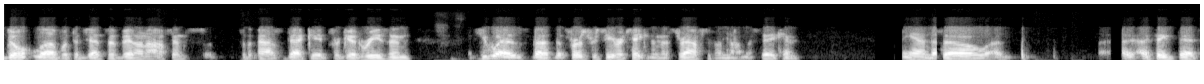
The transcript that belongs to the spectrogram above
don't love what the Jets have been on offense for the past decade for good reason. He was the, the first receiver taken in this draft, if I'm not mistaken. And so uh, I, I think that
